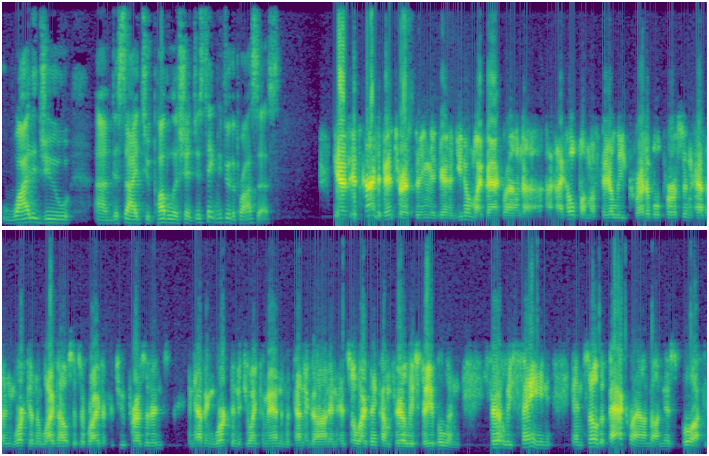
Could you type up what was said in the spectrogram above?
Why did you um, decide to publish it? Just take me through the process. Yeah, it's kind of interesting again, and you know my background. Uh, I hope I'm a fairly credible person, having worked in the White House as a writer for two presidents, and having worked in the Joint Command in the Pentagon, and, and so I think I'm fairly stable and fairly sane. And so the background on this book,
